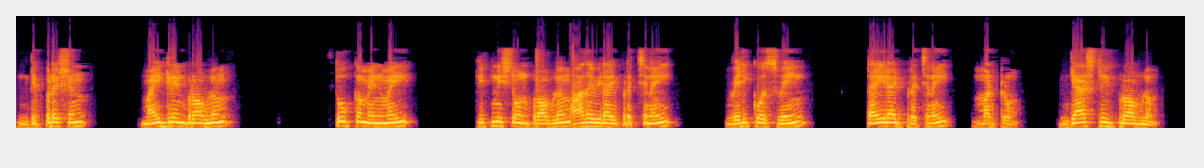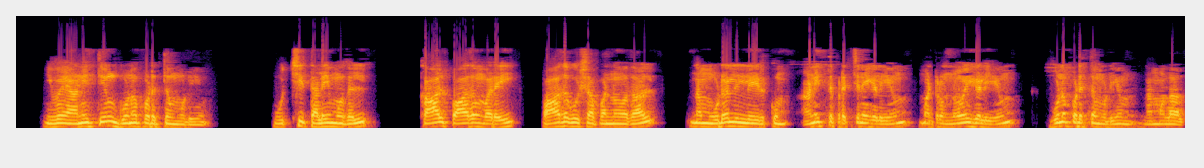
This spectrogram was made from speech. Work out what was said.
டிப்ரெஷன் மைக்ரைன் ப்ராப்ளம் தூக்கமின்மை கிட்னி ஸ்டோன் ப்ராப்ளம் மாதவிடாய் பிரச்சனை வெரிகோஸ் வெயின் தைராய்டு பிரச்சனை மற்றும் கேஸ்ட்ரிக் ப்ராப்ளம் இவை அனைத்தையும் குணப்படுத்த முடியும். உச்சி தலை முதல் கால் பாதம் வரை பாதகோஷா பண்ணுவதால் நம் உடலில் இருக்கும் அனைத்து பிரச்சனைகளையும் மற்றும் நோய்களையும் குணப்படுத்த முடியும் நம்மளால்.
